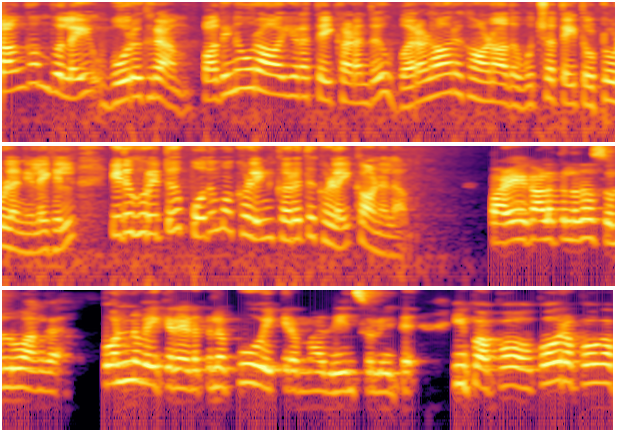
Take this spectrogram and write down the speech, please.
தங்கம் விலை ஒரு கிராம் பதினோராயிரத்தை கடந்து வரலாறு காணாத உச்சத்தை தொட்டுள்ள நிலையில் இதுகுறித்து பொதுமக்களின் கருத்துக்களை காணலாம். பழைய காலத்துல தான் சொல்லுவாங்க பொண்ணு வைக்கிற இடத்துல பூ வைக்கிற மாதிரின்னு சொல்லிட்டு. இப்ப போ போற போக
